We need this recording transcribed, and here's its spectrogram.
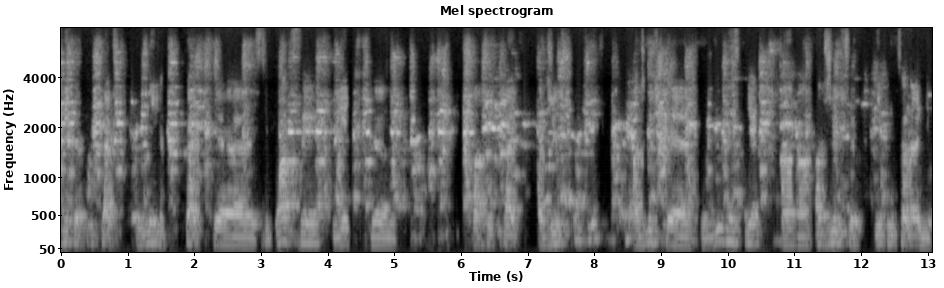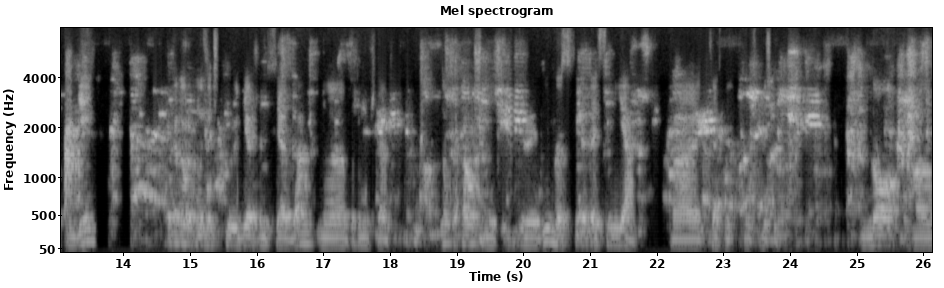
Уметь отпускать, уметь отпускать э, ситуации, уметь э, отпускать отжившие, отжившие в бизнесе, э, отживших нефункциональных людей, на которых мы зачастую держимся, да, э, потому что, ну, по-хорошему, э, бизнес – это семья, э, но э,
